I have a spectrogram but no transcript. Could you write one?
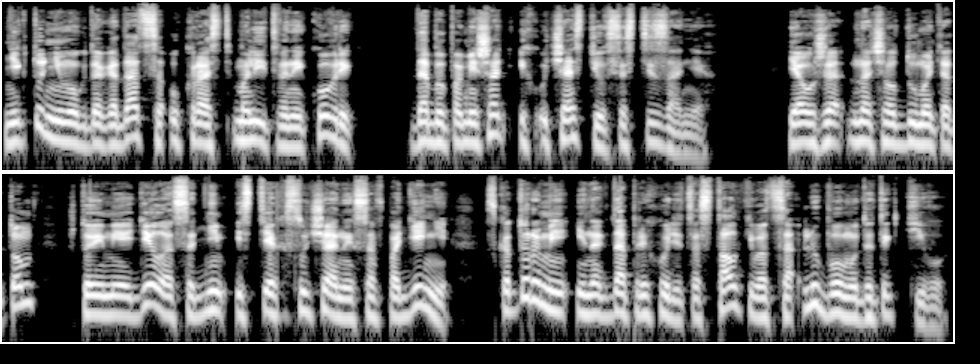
никто не мог догадаться украсть молитвенный коврик, дабы помешать их участию в состязаниях. Я уже начал думать о том, что имею дело с одним из тех случайных совпадений, с которыми иногда приходится сталкиваться любому детективу.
